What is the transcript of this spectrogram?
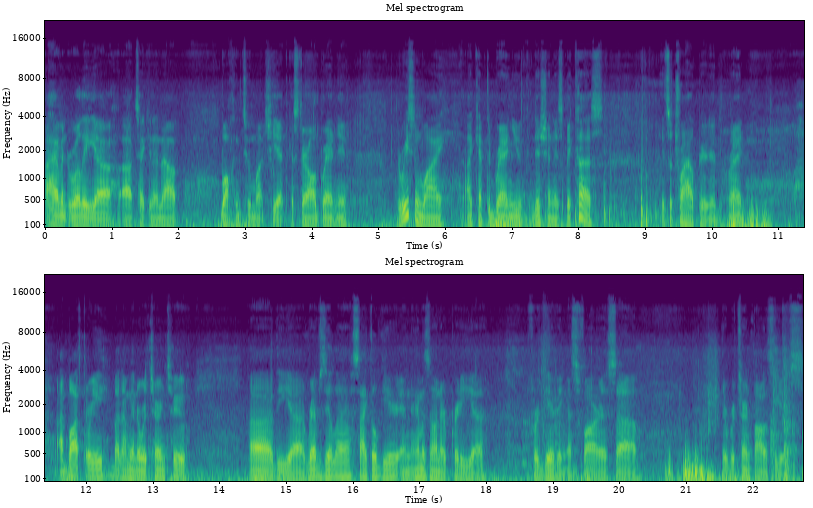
I haven't really uh, uh, taken it out walking too much yet because they're all brand new. The reason why I kept it brand new condition is because it's a trial period right? I bought three but I'm gonna return two. Uh, the uh, Revzilla, Cycle Gear, and Amazon are pretty uh, forgiving as far as uh, their return policy is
